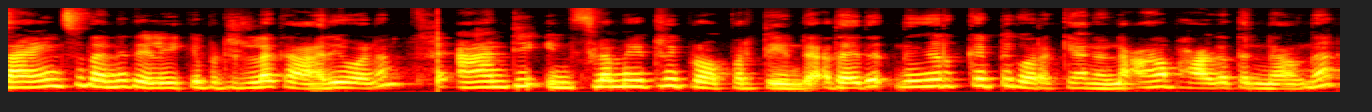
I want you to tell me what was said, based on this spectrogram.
സയൻസ് തന്നെ തെളിയിക്കപ്പെട്ടിട്ടുള്ള കാര്യമാണ്. ആന്റി ഇൻഫ്ലമേറ്ററി പ്രോപ്പർട്ടി ഉണ്ട്. അതായത് നീർക്കെട്ട് കുറയ്ക്കാനുള്ള ആ ഭാഗത്തുണ്ടാവുന്ന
